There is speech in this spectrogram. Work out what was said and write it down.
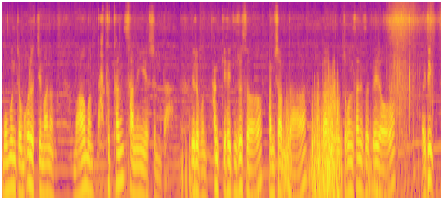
몸은 좀 어렵지만은 마음은 따뜻한 산행이었습니다. 여러분, 함께 해주셔서 감사합니다. 다음에 또 좋은 산에서 봬요. 화이팅!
